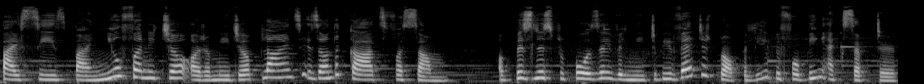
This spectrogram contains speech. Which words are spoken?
Pisces, buying new furniture or a major appliance is on the cards for some. A business proposal will need to be vetted properly before being accepted.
